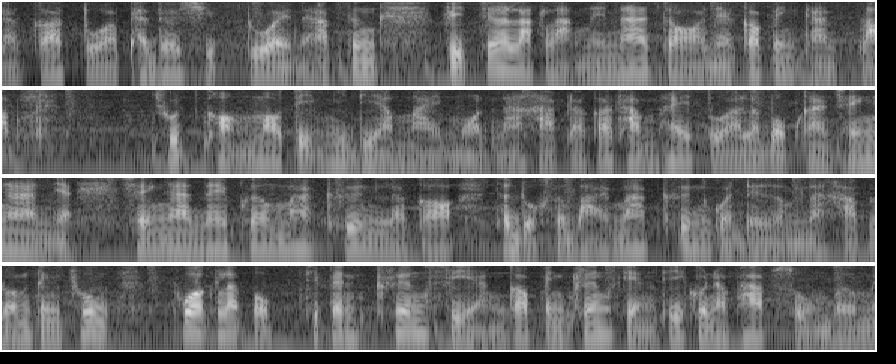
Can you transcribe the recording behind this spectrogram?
แล้วก็ตัว paddle shift ด้วยนะครับ ซึ่งฟีเจอร์หลักๆ ในหน้าจอเนี่ยก็เป็นการปรับ ชุดของมัลติมีเดียใหม่หมดนะครับ แล้วก็ทำให้ตัวระบบการใช้งานเนี่ยใช้งานได้เพิ่มมากขึ้น แล้วก็สะดวกสบายมากขึ้นกว่าเดิมนะครับรวมถึงช่วงพวกระบบที่เป็นเครื่องเสียงก็เป็นเครื่องเสียงที่คุณภาพสูงเบอร์เม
